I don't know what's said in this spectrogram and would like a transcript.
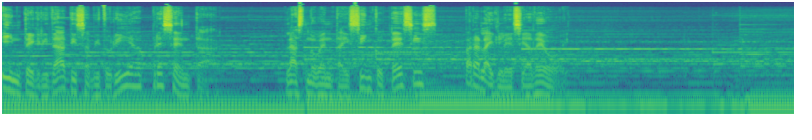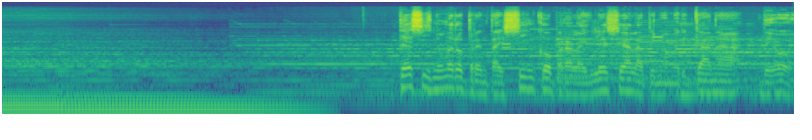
Integridad y Sabiduría presenta las 95 tesis para la iglesia de hoy. Tesis número 35 para la iglesia latinoamericana de hoy.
